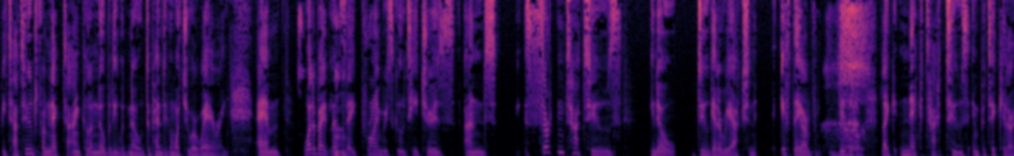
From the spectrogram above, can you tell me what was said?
be tattooed from neck to ankle, and nobody would know, depending on what you were wearing. Um, what about, let's Mm-hmm. say, primary school teachers and certain tattoos? You know, do get a reaction if they are visible, like neck tattoos in particular,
